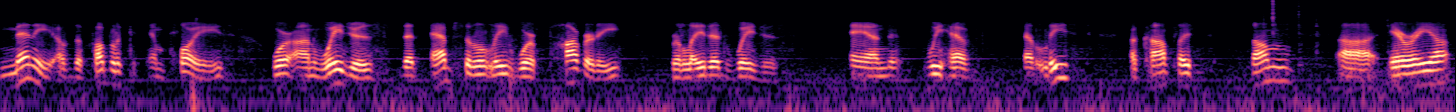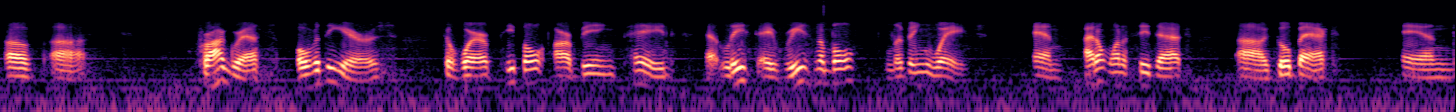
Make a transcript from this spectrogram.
many of the public employees were on wages that absolutely were poverty related wages. And we have at least accomplished some uh, area of uh, progress over the years to where people are being paid at least a reasonable living wage. And I don't want to see that uh, go back. And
